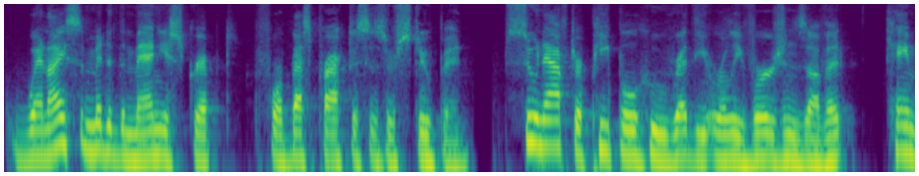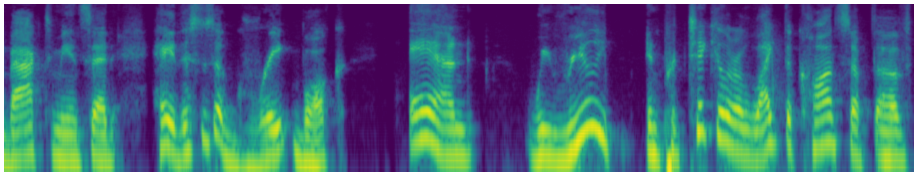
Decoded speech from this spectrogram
when I submitted the manuscript for Best Practices Are Stupid, soon after people who read the early versions of it came back to me and said, Hey, this is a great book. And we really, in particular, like the concept of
